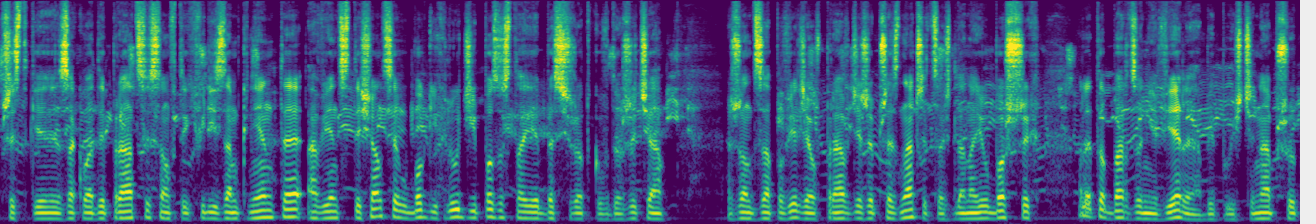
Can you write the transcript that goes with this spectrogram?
Wszystkie zakłady pracy są w tej chwili zamknięte, a więc tysiące ubogich ludzi pozostaje bez środków do życia. Rząd zapowiedział wprawdzie, że przeznaczy coś dla najuboższych, ale to bardzo niewiele, aby pójść naprzód.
